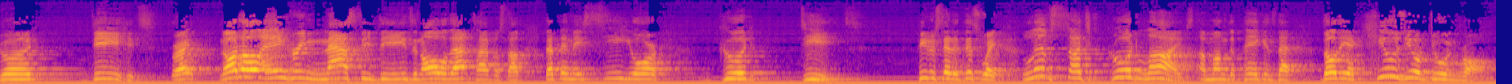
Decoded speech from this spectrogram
good deeds, right? Not all angry, nasty deeds and all of that type of stuff, that they may see your good deeds. Peter said it this way Live such good lives among the pagans that though they accuse you of doing wrong,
